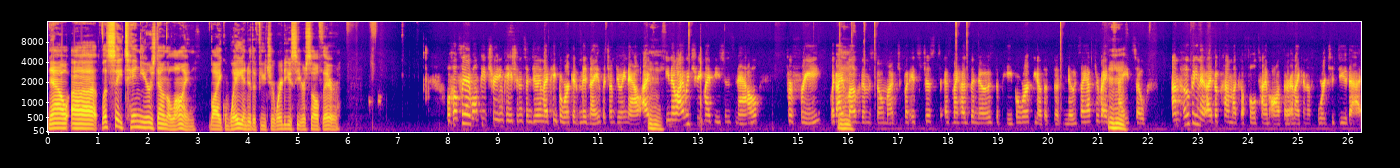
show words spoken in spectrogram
Now, uh, let's say ten years down the line, like way into the future, where do you see yourself there? Well, hopefully I won't be treating patients and doing my paperwork at midnight, which I'm doing now. I, mm-hmm. you know, I would treat my patients now for free. Like mm-hmm. I love them so much, but it's just as my husband knows, the paperwork, you know, the, the notes I have to write mm-hmm. at night. So I'm hoping that I become like a full time author and I can afford to do that.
